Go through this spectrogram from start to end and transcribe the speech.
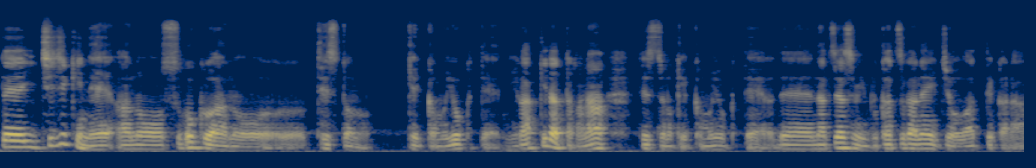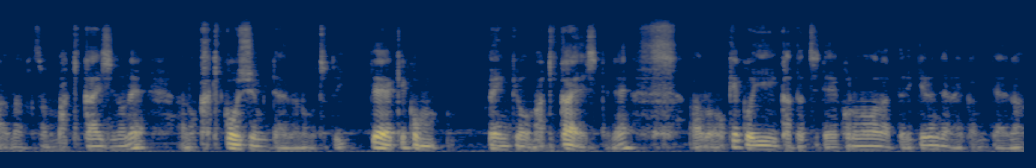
で一時期ねあのすごくあのテストの結果も良くて2学期だったかな。テストの結果も良くて。で夏休み部活がね一応終わってからなんかその巻き返しのねあの夏期講習みたいなのもちょっと行って結構勉強を巻き返してねあの結構いい形でこのままだったらいけるんじゃないかみたいな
